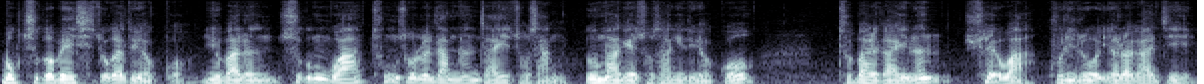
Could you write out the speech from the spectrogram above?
목축업의 시조가 되었고 유발은 수금과 퉁소를 잡는 자의 조상, 음악의 조상이 되었고 두발가인은 쇠와 구리로 여러 가지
